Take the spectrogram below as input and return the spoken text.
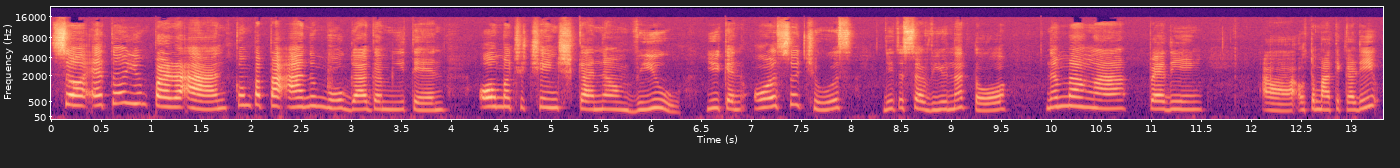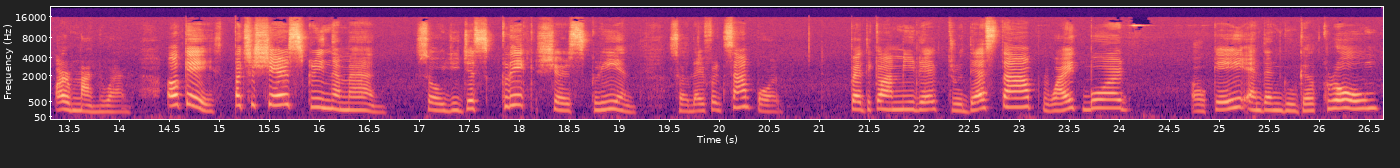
so ito yung paraan kung paano mo gagamitin o mag-change ka ng view. You can also choose dito sa view na to ng mga pwedeng uh, automatically or manual. Okay, pag-share screen naman. So, you just click share screen. So, like for example, pwede ka mamili through desktop, whiteboard, okay, and then Google Chrome.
